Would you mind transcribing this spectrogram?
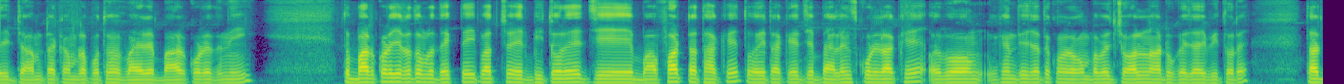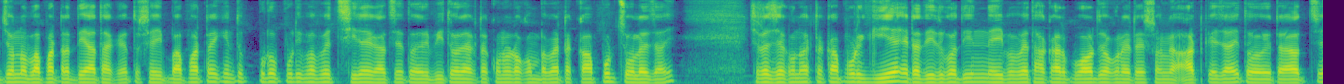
এই ড্রামটাকে আমরা প্রথমে বাইরে বার করে নিই। তো বার করে যেটা তোমরা দেখতেই পাচ্ছ, এর ভিতরে যে বাফারটা থাকে, তো এটাকে যে ব্যালেন্স করে রাখে এবং এখান দিয়ে যাতে কোনো রকমভাবে জল না ঢুকে যায় ভিতরে। তার জন্য বাফারটা দেয়া থাকে। তো সেই বাফারটাই কিন্তু পুরোপুরিভাবে ছিঁড়ে গেছে। তো এর ভিতরে একটা কোনো রকমভাবে একটা কাপড় চলে যায়। সেটা যে কোনো একটা কাপড় গিয়ে এটা দীর্ঘদিন এইভাবে থাকার পর যখন এটার সঙ্গে আটকে যায়, তো এটা হচ্ছে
